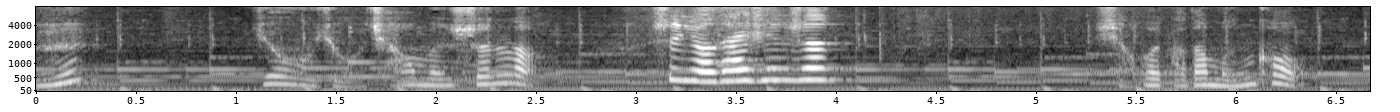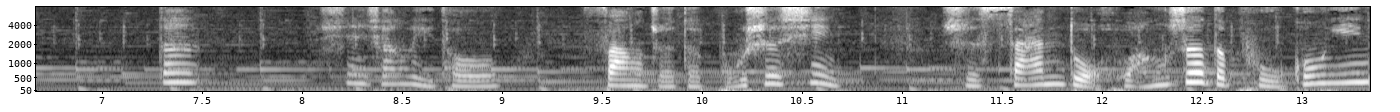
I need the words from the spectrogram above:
嗯，又有敲门声了，是邮差先生。小慧跑到门口，但信箱里头放着的不是信，是三朵黄色的蒲公英。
